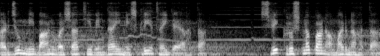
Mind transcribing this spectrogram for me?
અર્જુનની બાણ વર્ષાથી વિંધાઈ નિષ્ક્રિય થઈ ગયા હતા. શ્રી કૃષ્ણ પણ અમર ન હતા.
